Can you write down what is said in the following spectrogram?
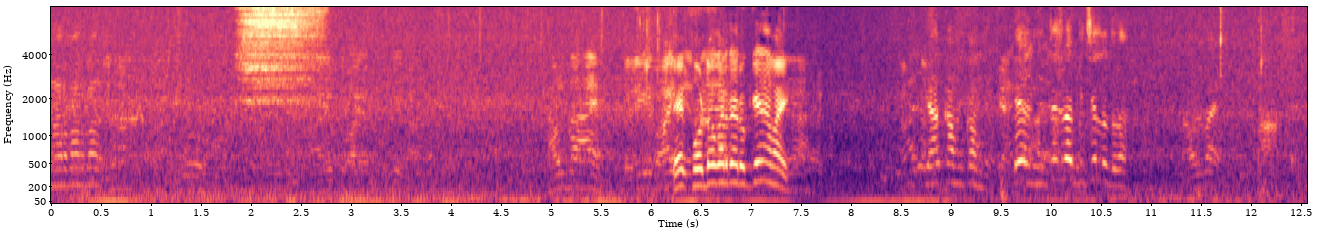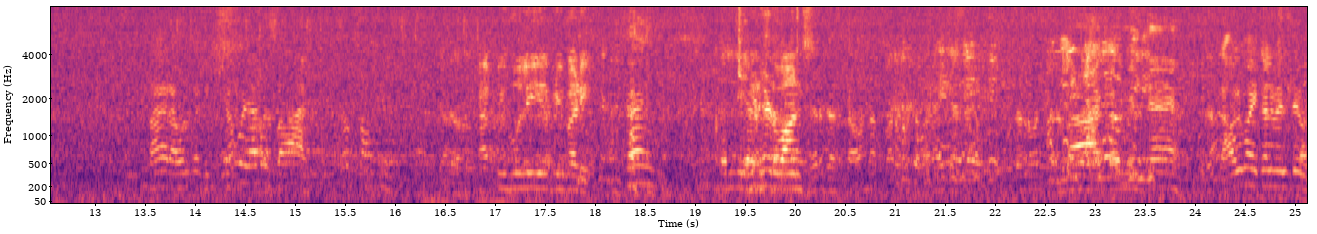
मार मार मार। एक फ़ोटो करते रुके ना भाई। क्या कम कम? नितेश भाई पीछे लो थोड़ा। राहुल भाई। हाँ। राहुल भाई पीछे। Happy Holi, everybody. Thank Rahul भाई कल मिलते हैं।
